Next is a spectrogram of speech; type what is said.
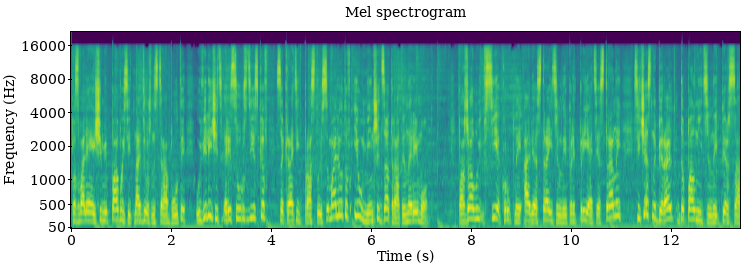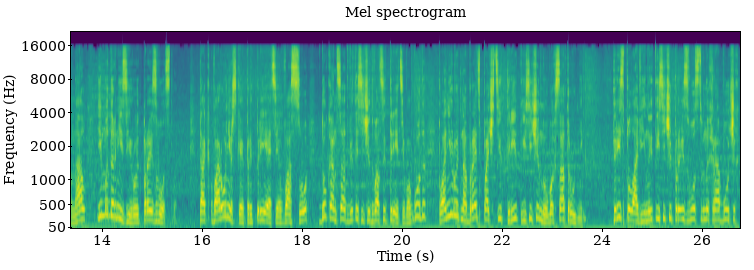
позволяющими повысить надежность работы, увеличить ресурс дисков, сократить простой самолетов и уменьшить затраты на ремонт. Пожалуй, все крупные авиастроительные предприятия страны сейчас набирают дополнительный персонал и модернизируют производство. Так, воронежское предприятие ВАСО до конца 2023 года планирует набрать почти 3000 новых сотрудников. Три с половиной тысячи производственных рабочих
